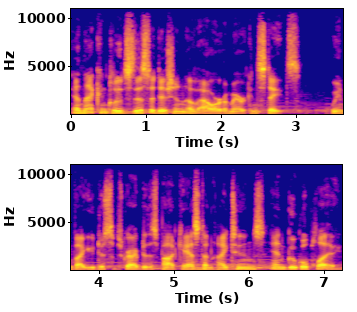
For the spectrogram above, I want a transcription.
And that concludes this edition of Our American States. We invite you to subscribe to this podcast on iTunes and Google Play.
